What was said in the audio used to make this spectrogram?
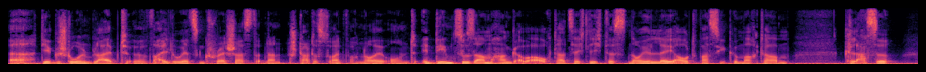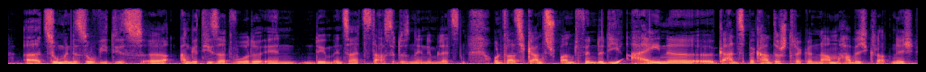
äh, dir gestohlen bleibt, äh, weil du jetzt einen Crash hast, dann startest du einfach neu. Und in dem Zusammenhang aber auch tatsächlich das neue Layout, was sie gemacht haben, klasse. Äh, zumindest so wie das äh, angeteasert wurde in dem Inside Star Citizen in dem letzten. Und was ich ganz spannend finde, die eine äh, ganz bekannte Strecke, Namen habe ich gerade nicht,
